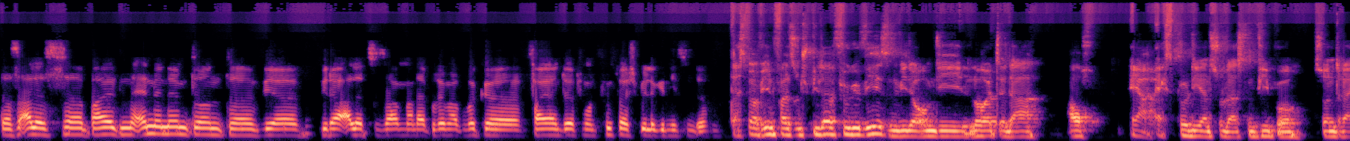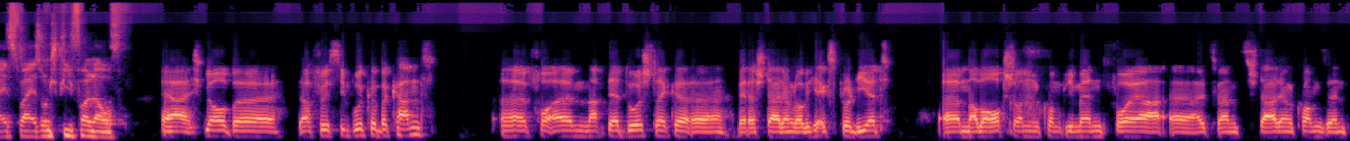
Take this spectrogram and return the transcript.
das alles äh, bald ein Ende nimmt und äh, wir wieder alle zusammen an der Bremer Brücke feiern dürfen und Fußballspiele genießen dürfen. Das wäre auf jeden Fall so ein Spiel dafür gewesen, wieder um die Leute da auch ja, explodieren zu lassen, Pipo. So ein 3-2, so ein Spielverlauf. Ja, ich glaube, äh, dafür ist die Brücke bekannt. Äh, vor allem nach der Durchstrecke äh, wäre das Stadion, glaube ich, explodiert. Ähm, aber auch schon ein Kompliment vorher, äh, als wir ins Stadion gekommen sind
